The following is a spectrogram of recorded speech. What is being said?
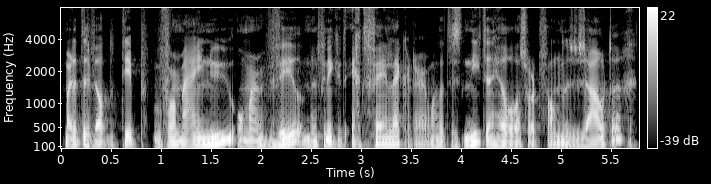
Maar dat is wel de tip voor mij nu. Om er veel, dan vind ik het echt veel lekkerder. Want het is niet een heel soort van zoutig.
